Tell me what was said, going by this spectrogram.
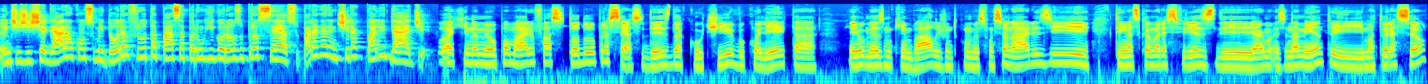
Antes de chegar ao consumidor, a fruta passa por um rigoroso processo para garantir a qualidade. Aqui no meu pomar eu faço todo o processo, desde a cultivo, colheita, eu mesmo que embalo junto com meus funcionários e tenho as câmaras frias de armazenamento e maturação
